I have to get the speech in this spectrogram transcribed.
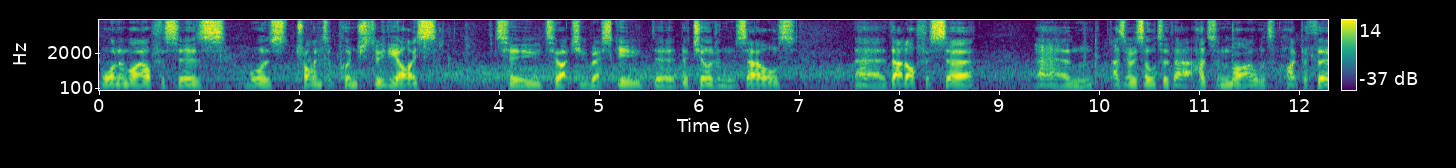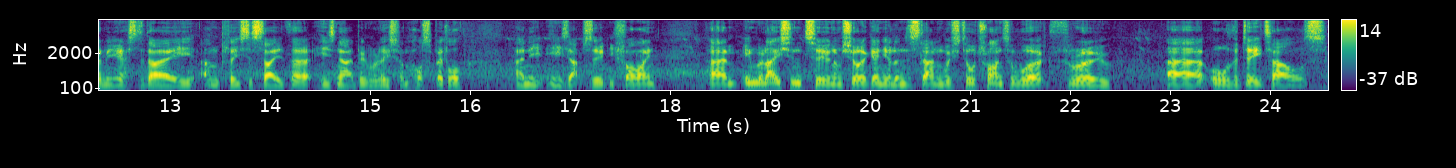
one of my officers was trying to punch through the ice to to actually rescue the, the children themselves. Uh, that officer um, as a result of that, had some mild hypothermia yesterday. I'm pleased to say that he's now been released from hospital and he, he's absolutely fine. Um, in relation to, and I'm sure again you'll understand, we're still trying to work through uh, all the details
